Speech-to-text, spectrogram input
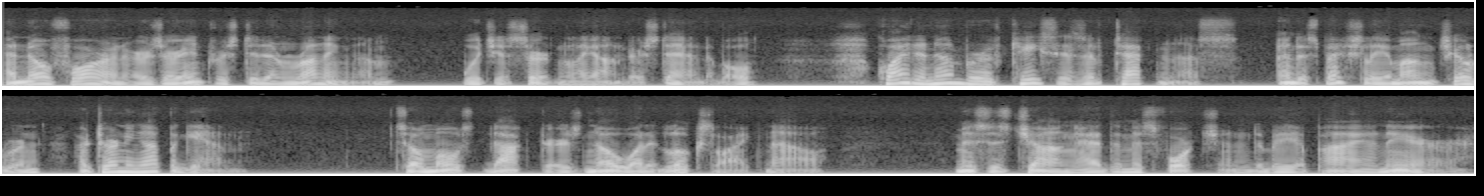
and no foreigners are interested in running them, which is certainly understandable, Quite a number of cases of tetanus, and especially among children, are turning up again. So most doctors know what it looks like now. Mrs. Chung had the misfortune to be a pioneer.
